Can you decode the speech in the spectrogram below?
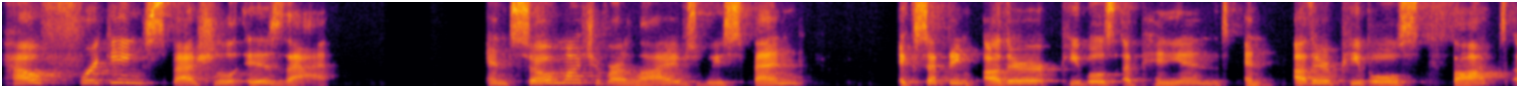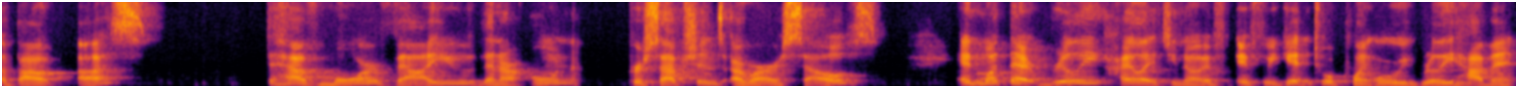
How freaking special is that? And so much of our lives we spend accepting other people's opinions and other people's thoughts about us to have more value than our own perceptions of ourselves. And what that really highlights, you know, if if we get into a point where we really haven't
